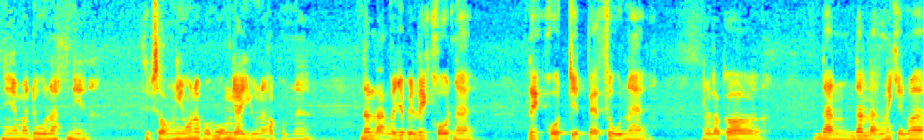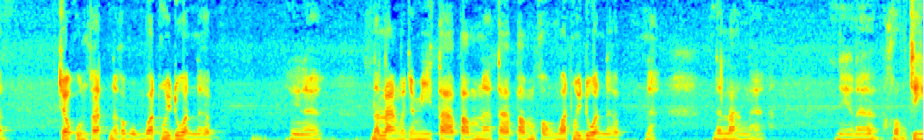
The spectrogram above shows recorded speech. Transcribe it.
เนี่ยมาดูนะเนี่ยสิบสองนิ้วนะผมองค์ใหญ่อยู่นะครับ ผมนะ ด้านหลังก็จะเป็นเลขโค้ดนะ เลขโค้ดเจ็ดแปดศูนย์นะฮะแล้วก็ ด้านด้านหลังนี่เขียนว่าเจ้าคุณพัดนะครับผมวัดห้วยด้วนนะครับนี่นะด้านล่างก็จะมีตาปั๊มนะตาปั๊มของวัดห้วยด้วนนะครับนะด้านล่างนะฮะเนี่ยนะของจริง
